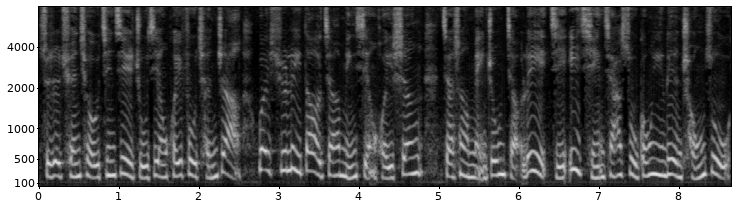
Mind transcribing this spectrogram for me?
随着全球经济逐渐恢复成长，外需力道将明显回升，加上美中角力及疫情加速供应链重组，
